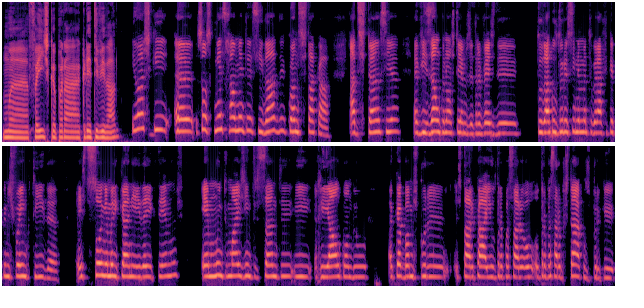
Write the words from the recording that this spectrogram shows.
uma faísca para a criatividade. Eu acho que ah, só se conhece realmente a cidade quando se está cá. À distância, a visão que nós temos através de toda a cultura cinematográfica que nos foi incutida, este sonho americano e a ideia que temos, é muito mais interessante e real quando acabamos por eh, estar cá e ultrapassar, ul- ultrapassar obstáculos, porque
